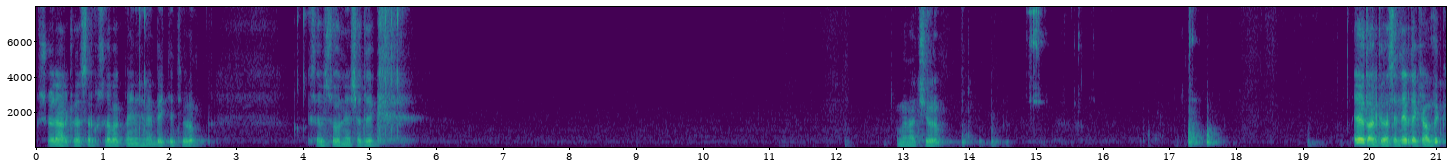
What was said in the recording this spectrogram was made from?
Şöyle arkadaşlar kusura bakmayın hemen bekletiyorum. Kısa bir sorun yaşadık. Hemen açıyorum. Evet arkadaşlar nerede kaldık?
